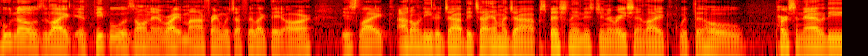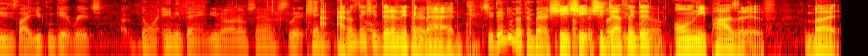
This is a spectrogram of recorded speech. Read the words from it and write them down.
who knows? Like, if people was on that right mind frame, which I feel like they are, it's like I don't need a job, bitch. I am a job. Especially in this generation, like with the whole personalities, like you can get rich uh, doing anything. You know what I'm saying? Slick. Can I, I don't think she did anything bad. She didn't do nothing bad. She did something she she extremely definitely well. did only positive, but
